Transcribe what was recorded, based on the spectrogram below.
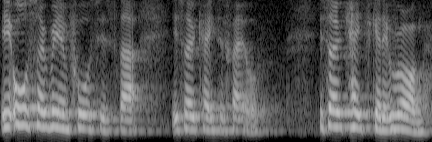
It also reinforces that it's okay to fail, it's okay to get it wrong.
